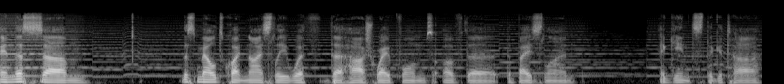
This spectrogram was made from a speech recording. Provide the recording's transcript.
And this um, this melds quite nicely with the harsh waveforms of the, the bass line against the guitar.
